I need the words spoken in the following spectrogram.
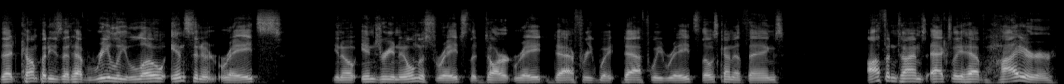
that companies that have really low incident rates you know, injury and illness rates, the DART rate, DAFWE, DAFWE rates, those kind of things, oftentimes actually have higher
